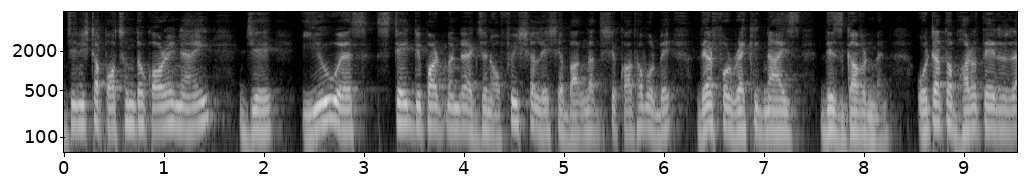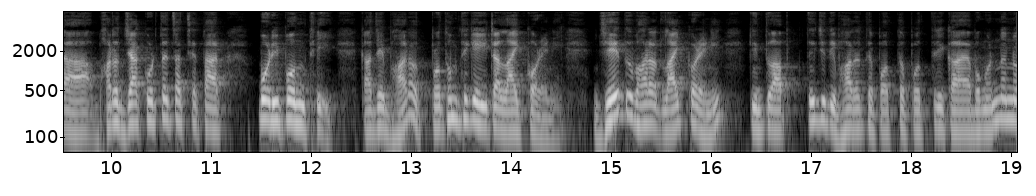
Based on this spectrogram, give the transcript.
জিনিসটা পছন্দ করে নাই যে ইউএস স্টেট ডিপার্টমেন্টের একজন অফিসিয়াল এসে বাংলাদেশে কথা বলবে there for recognise this government ওটা তো ভারতের ভারত যা করতে চাচ্ছে তার পরিপন্থী। কাজে ভারত প্রথম থেকে এইটা লাইক করেনি। যেহেতু ভারত লাইক করেনি, কিন্তু আপনি যদি ভারতের পত্র পত্রিকা এবং অন্যান্য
